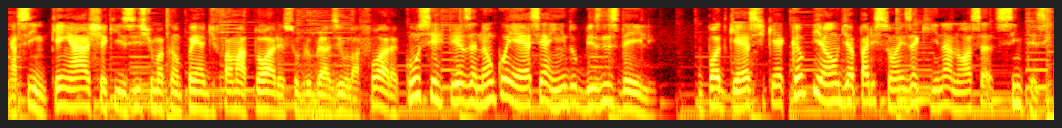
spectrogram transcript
Assim, quem acha que existe uma campanha difamatória sobre o Brasil lá fora, com certeza não conhece ainda o Business Daily, um podcast que é campeão de aparições aqui na nossa síntese.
